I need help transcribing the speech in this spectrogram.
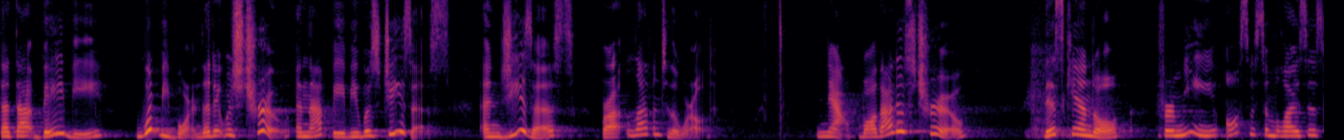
that that baby would be born, that it was true. And that baby was Jesus. And Jesus brought love into the world. Now, while that is true, this candle, for me, also symbolizes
